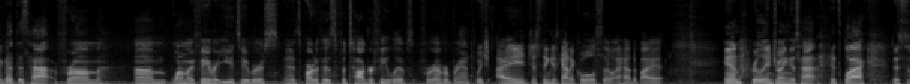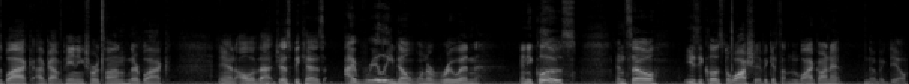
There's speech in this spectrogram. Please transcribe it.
I got this hat from um, one of my favorite YouTubers, and it's part of his Photography Lives Forever brand, which I just think is kind of cool, so I had to buy it. And really enjoying this hat. It's black, this is black, I've got painting shorts on, they're black, and all of that, just because I really don't want to ruin any clothes. And so, easy clothes to wash if it gets something black on it, no big deal.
